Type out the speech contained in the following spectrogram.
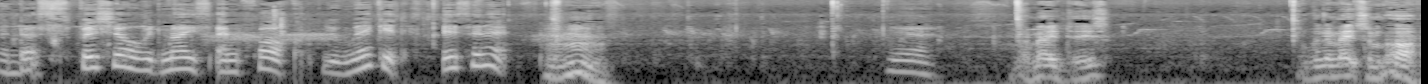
And that's special with knife and fork. You make it, isn't it? Mmm. Yeah. I made these. I'm going to make some more.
